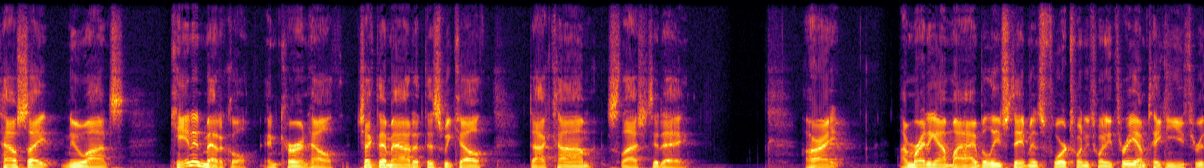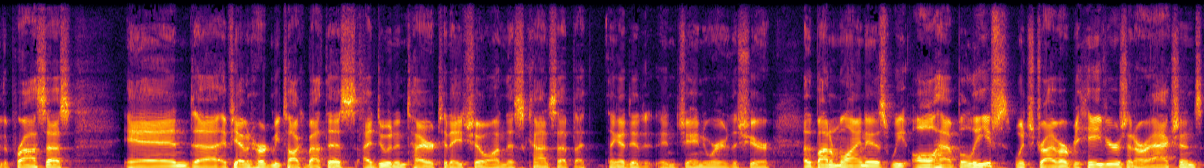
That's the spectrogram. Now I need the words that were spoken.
Tausight, Nuance, Canon Medical, and Current Health. Check them out at thisweekhealth.com slash today. All right. I'm writing out my I believe statements for 2023. I'm taking you through the process. And uh, if you haven't heard me talk about this, I do an entire Today show on this concept. I think I did it in January of this year. The bottom line is we all have beliefs which drive our behaviors and our actions.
